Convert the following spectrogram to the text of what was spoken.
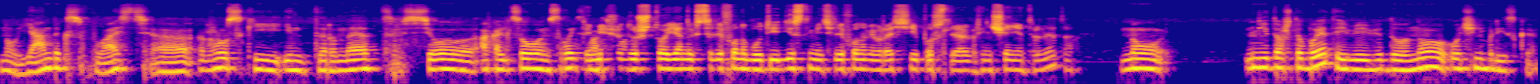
Ну, Яндекс, власть, э, русский интернет, все окольцовываем свой Ты имеешь в виду, что Яндекс телефоны будут единственными телефонами в России после ограничения интернета? Ну, не то чтобы это имею в виду, но очень близко.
